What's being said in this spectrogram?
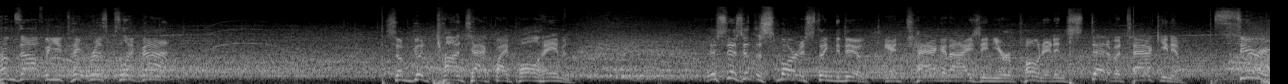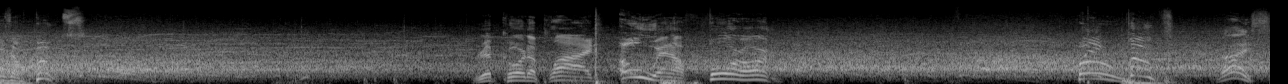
comes out when you take risks like that. Some good contact by Paul Heyman. This isn't the smartest thing to do, antagonizing your opponent instead of attacking him. Series of boots. Ripcord applied. Oh, and a forearm. Boom. Boot! Nice.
